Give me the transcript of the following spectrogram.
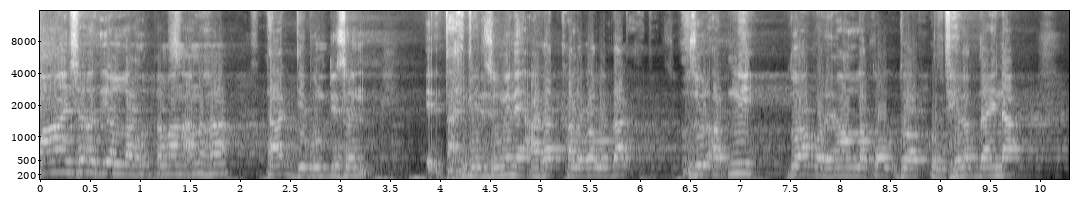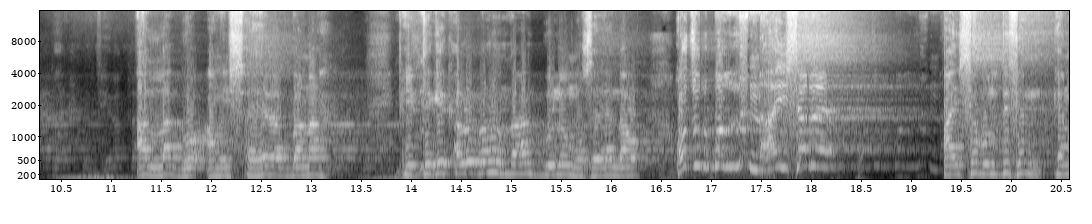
মা রাদিয়াল্লাহু তাআলা আনহা ডাক দিয়ে বলতেছেন তাইফের জমিনে আঘাত, কালো কালো দাগ। হুজুর, আপনি দোয়া করেন, আল্লাহ তো দোয়া ফেরত দেয় না। আল্লাহ গো আমি সাহের আব্বানা পিঠ থেকে কালো কালো দাগগুলো মুছে দাও। হজুর বললেন আইসা আয়সা বলতেছেন, কেন?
